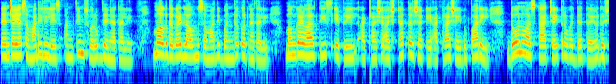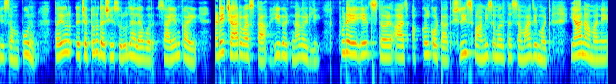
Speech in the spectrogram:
त्यांच्या या समाधीलिलेस अंतिम स्वरूप देण्यात आले. मग दगड लावून समाधी बंद करण्यात आली. मंगळवार तीस एप्रिल अठराशे अठ्ठ्याहत्तर शके अठराशे दुपारी दोन वाजता चैत्रवद्य त्रयोदशी संपून तयुर चतुर्दशी सुरू झाल्यावर सायंकाळी साडेचार वाजता ही घटना घडली. पुढे हेच स्थळ आज अक्कलकोटात श्री स्वामी समर्थ समाधी मठ या नामाने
